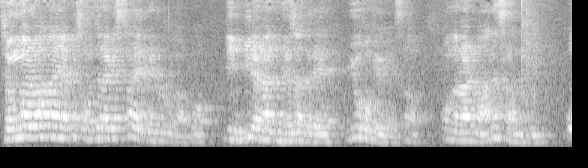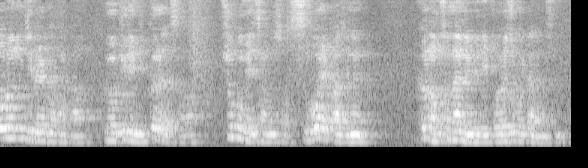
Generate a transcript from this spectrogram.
정말로 하나님 앞에서 온전하게 살아야 됨에 불구하고 이 미련한 여자들의 유혹에 의해서 오늘날 많은 사람들이 옳은 길을 가다가 그 길이 미끄러져서 죽음의 장소, 스월에 빠지는 그런 엄청난 일들이 벌어지고 있다는 것입니다.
